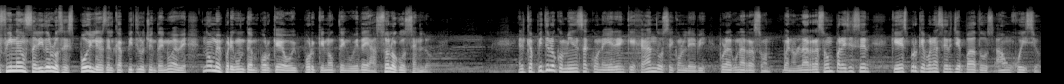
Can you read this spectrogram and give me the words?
fin han salido los spoilers del capítulo 89. No me pregunten por qué hoy, porque no tengo idea, solo gócenlo. El capítulo comienza con Eren quejándose con Levi por alguna razón. Bueno, la razón parece ser que es porque van a ser llevados a un juicio.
